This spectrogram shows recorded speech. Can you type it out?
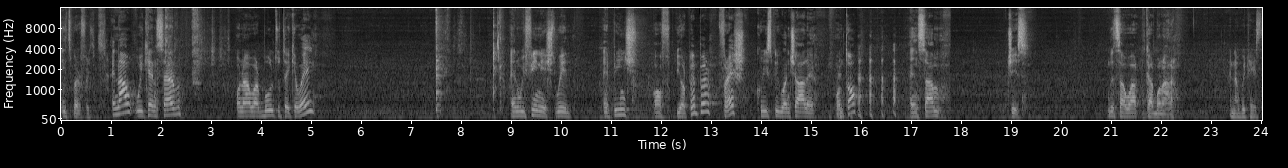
It's perfect. And now we can serve on our bowl to take away. And we finished with a pinch of your pepper, fresh, crispy guanciale on top, and some cheese. That's our carbonara. And now we taste.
